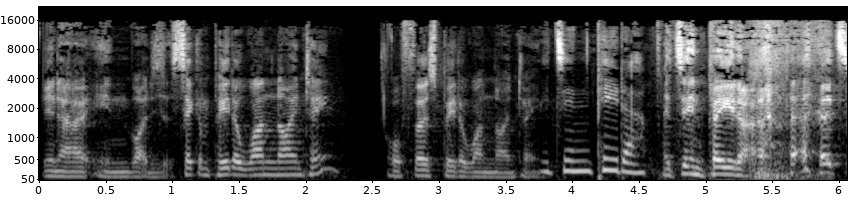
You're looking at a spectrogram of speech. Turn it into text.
You know, in what is it, Second Peter one nineteen or First Peter one nineteen? it's in Peter. It's in Peter. it's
